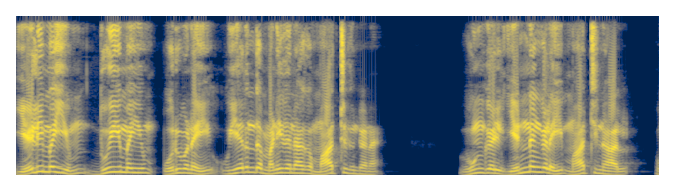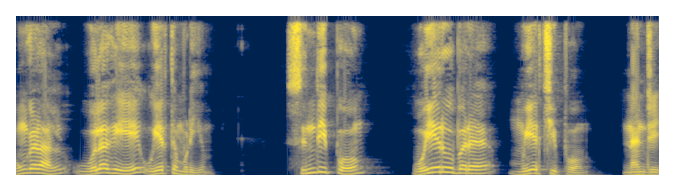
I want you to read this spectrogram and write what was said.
எளிமையும் தூய்மையும் ஒருவனை உயர்ந்த மனிதனாக மாற்றுகின்றன. உங்கள் எண்ணங்களை மாற்றினால் உங்களால் உலகையே உயர்த்த முடியும். சிந்திப்போம் உயர்வு பெற முயற்சிப்போம். நன்றி.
